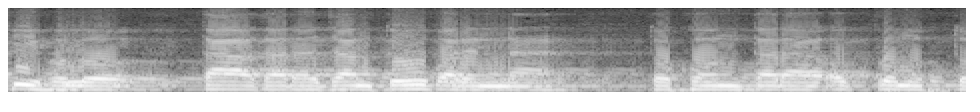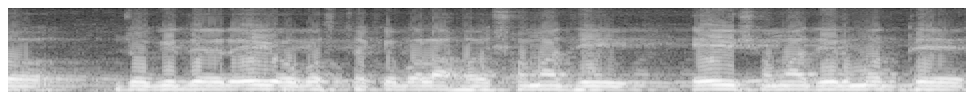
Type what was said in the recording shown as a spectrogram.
কি হলো তা তারা জানতেও পারেন না। তখন তারা অপ্রমত্ত। যোগীদের এই অবস্থাকে বলা হয় সমাধি। এই সমাধির মধ্যে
